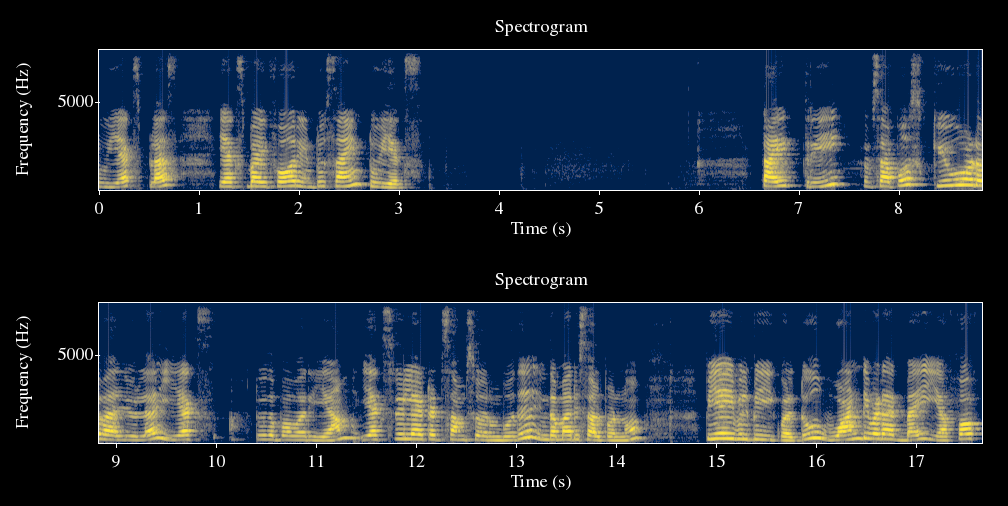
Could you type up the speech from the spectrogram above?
2x plus x by 4 into sin 2x type 3 if suppose q ஓட வேல்யூல x to the power m x related sums வரும்போது இந்த மாதிரி சால்வ் பண்ணோம் PI will be equal to one divided by F of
